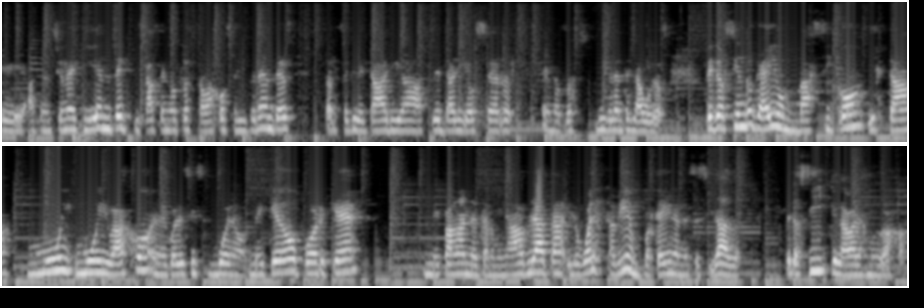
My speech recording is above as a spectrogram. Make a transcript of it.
eh, atención al cliente, quizás en otros trabajos es diferentes, ser secretaria, secretario, ser en otros diferentes laburos. Pero siento que hay un básico y está muy, muy bajo en el cual decís, bueno, me quedo porque me pagan determinada plata, y lo cual está bien porque hay una necesidad. Pero sí que la vara es muy baja.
